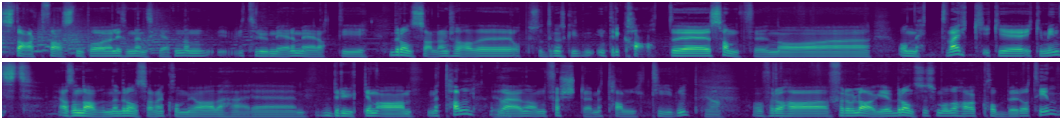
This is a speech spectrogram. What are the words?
startfasen på liksom menneskeheten. Men vi tror mer og mer at i bronsealderen så har det oppstått ganske intrikate samfunn og, og nettverk, ikke, ikke minst. Altså Navnet bronsealderen kommer jo av det her eh, bruken av metall. Det er jo den første metalltiden. Ja. Og for å, ha, for å lage bronse så må du ha kobber og tinn.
